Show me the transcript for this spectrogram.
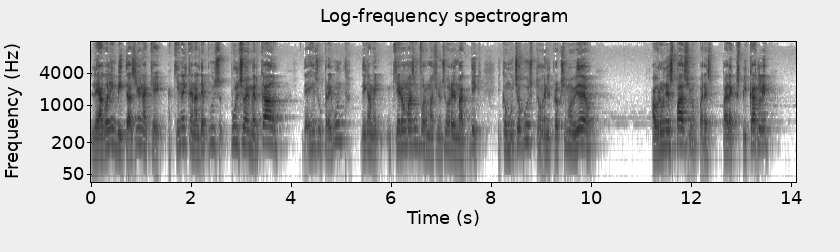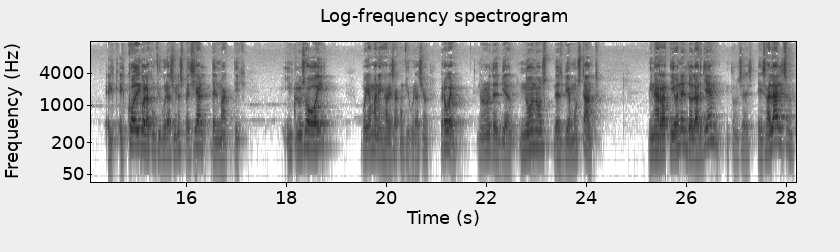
le hago la invitación a que aquí en el canal de Pulso de Mercado deje su pregunta. Dígame, quiero más información sobre el MACD. Y con mucho gusto en el próximo video abro un espacio para, explicarle el, el, código, la configuración especial del MACD. Incluso hoy voy a manejar esa configuración. Pero bueno, no nos, desviamos, no nos desviamos tanto. Mi narrativa en el dólar yen, entonces, es al alza,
